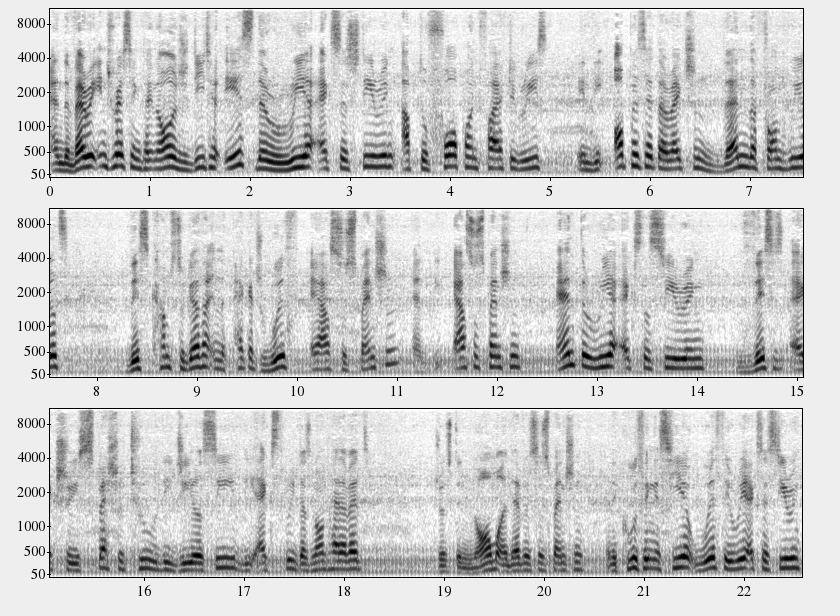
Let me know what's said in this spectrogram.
And the very interesting technology detail is the rear axle steering up to 4.5 degrees in the opposite direction than the front wheels. This comes together in the package with air suspension and the air suspension and the rear axle steering this is actually special to the GLC. The X3 does not have it, just a normal adaptive suspension. And the cool thing is here with the rear axle steering,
